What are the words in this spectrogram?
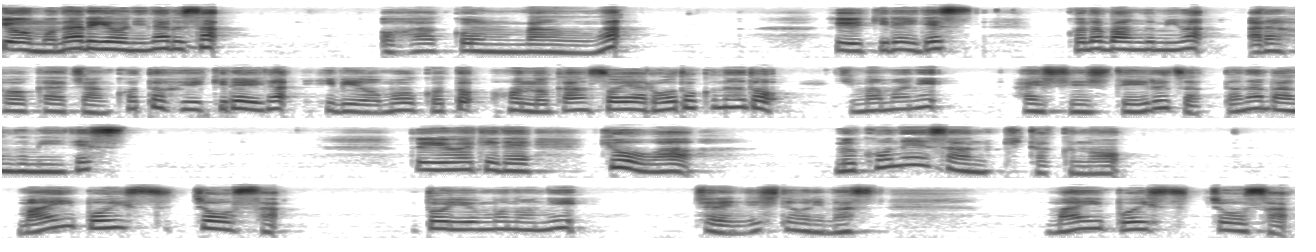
今日もなるようになるさ。おはこんばんは。冬木玲です。この番組は、アラフォー母ちゃんこと冬木玲が日々思うこと、本の感想や朗読など、気ままに配信している雑多な番組です。というわけで、今日は、むこ姉さん企画のマイボイス調査というものにチャレンジしております。マイボイス調査。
